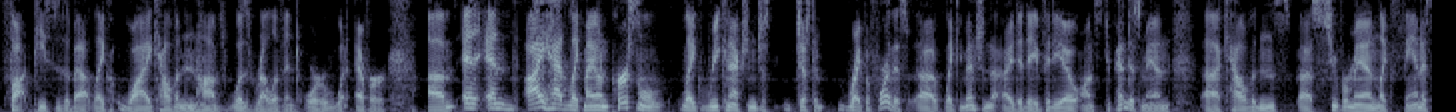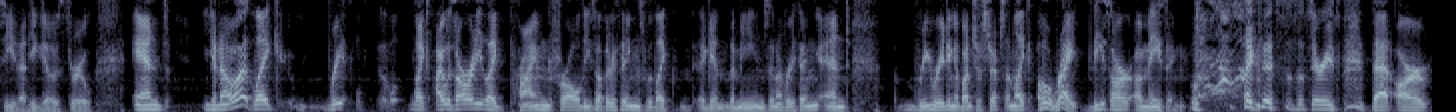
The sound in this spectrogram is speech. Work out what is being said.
thought pieces about like why Calvin and Hobbes was relevant or whatever. Um, and and I had like my own personal like reconnection just just right before this. Uh, like you mentioned, I did a video on Stupendous Man, uh, Calvin's uh, Superman like fantasy that he goes through, and you know what? Like re- like i was already like primed for all these other things with like again the memes and everything and rereading a bunch of strips i'm like oh right these are amazing. Like this is a series that are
